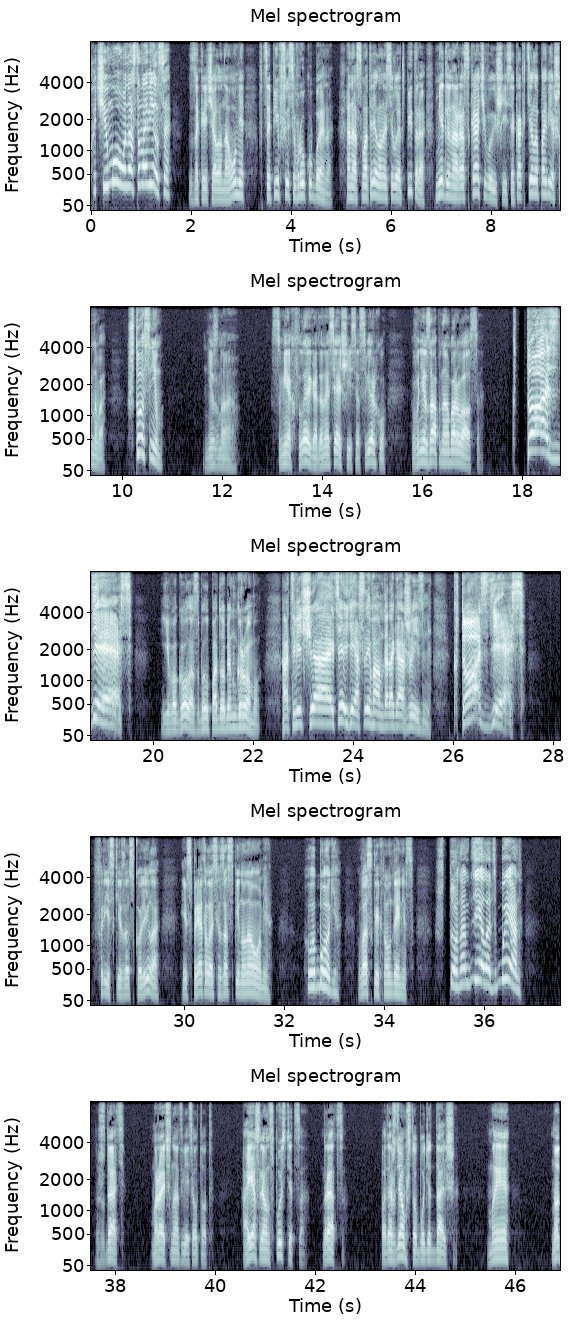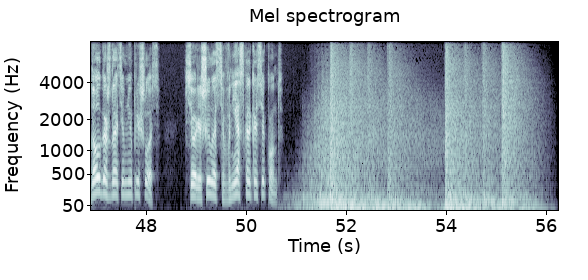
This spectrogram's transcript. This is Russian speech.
«Почему он остановился?» — закричала Наоми, вцепившись в руку Бена. Она смотрела на силуэт Питера, медленно раскачивающийся, как тело повешенного. «Что с ним?» «Не знаю». Смех Флега, доносящийся сверху, внезапно оборвался. «Кто здесь?» Его голос был подобен грому. «Отвечайте, если вам дорога жизнь! Кто здесь?» Фриски заскулила и спряталась за спину Наоми. «О боги!» — воскликнул Деннис. «Что нам делать, Бен?» «Ждать», — мрачно ответил тот. «А если он спустится, драться. Подождем, что будет дальше. Мы...» Но долго ждать им не пришлось. Все решилось в несколько секунд.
